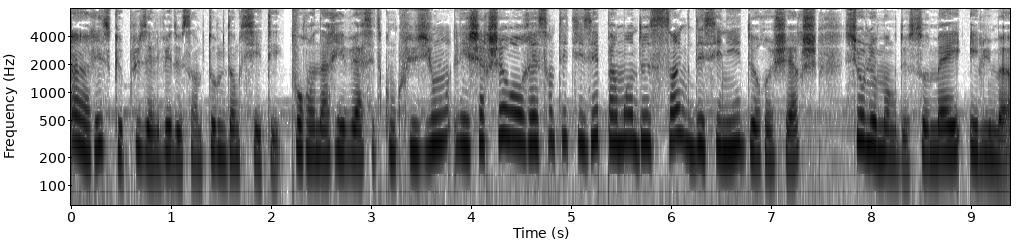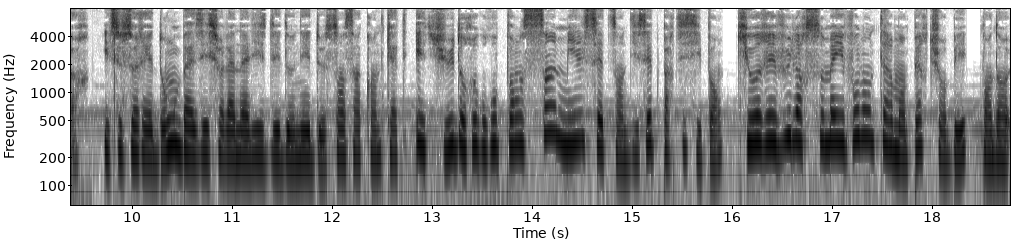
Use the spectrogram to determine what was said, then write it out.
à un risque plus élevé de symptômes d'anxiété. Pour en arriver à cette conclusion, les chercheurs auraient synthétisé pas moins de 5 décennies de recherche sur le manque de sommeil et l'humeur. Ils se seraient donc basés sur l'analyse des données de 154 études regroupant 5717 participants qui auraient vu leur sommeil volontairement perturbé pendant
